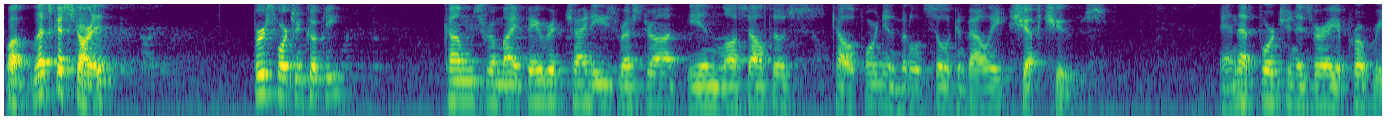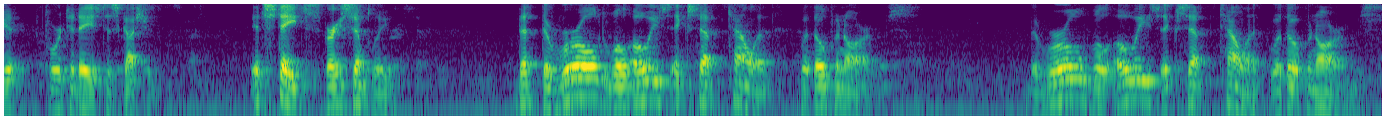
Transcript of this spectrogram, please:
Well, let's get started. First fortune cookie comes from my favorite Chinese restaurant in Los Altos, California, in the middle of Silicon Valley, Chef Chu's. And that fortune is very appropriate for today's discussion. It states, very simply, that the world will always accept talent with open arms. The world will always accept talent with open arms.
